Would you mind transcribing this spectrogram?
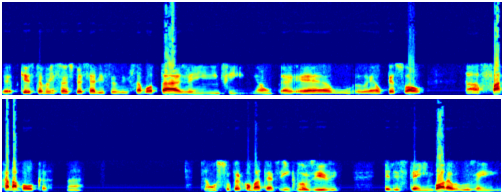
é, porque eles também são especialistas em sabotagem, enfim, é, um, é, é, um, é o pessoal a faca na boca, né? São super combatentes. Inclusive, eles têm, embora usem,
